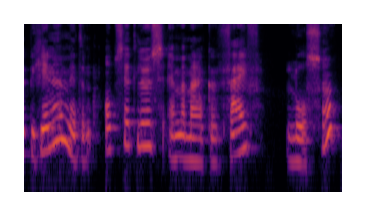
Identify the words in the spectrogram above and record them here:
we beginnen met een opzetlus en we maken 5 losse.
